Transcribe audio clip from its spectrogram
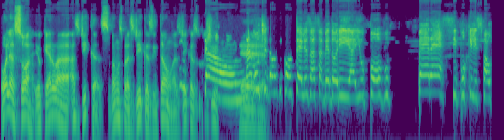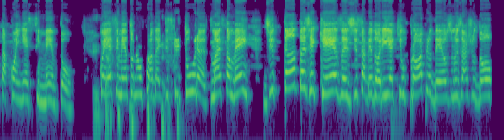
Olha só, eu quero a, as dicas. Vamos para as dicas, então? As dicas então, hoje. Na é... multidão de conselhos a sabedoria e o povo perece porque lhes falta conhecimento. Eita. Conhecimento não só das escrituras, mas também de tantas riquezas de sabedoria que o próprio Deus nos ajudou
